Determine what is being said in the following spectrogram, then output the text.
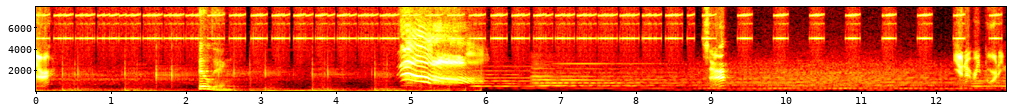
sir. Building. Ah! Sir? Unit reporting.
